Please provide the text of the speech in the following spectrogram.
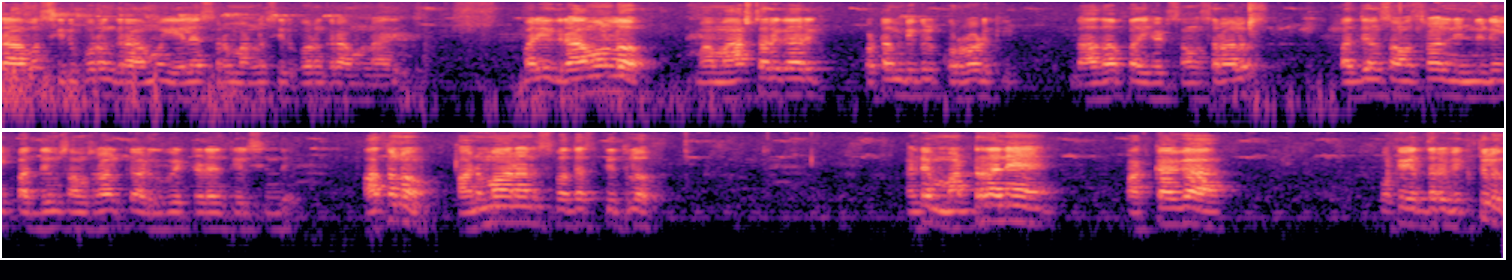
గ్రామం సిరిపురం గ్రామం ఏలేశ్వరం మండలం సిరిపురం గ్రామం నాది. మరి ఈ గ్రామంలో మా మాస్టర్ గారి కుటుంబీకులు కుర్రోడికి దాదాపు పదిహేడు సంవత్సరాలు పద్దెనిమిది సంవత్సరాలు నిండిని పద్దెనిమిది సంవత్సరాలకి అడుగుపెట్టాడని తెలిసింది. అతను అనుమానాస్పద స్థితిలో అంటే మర్డర్ అనే పక్కాగా ఒక ఇద్దరు వ్యక్తులు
